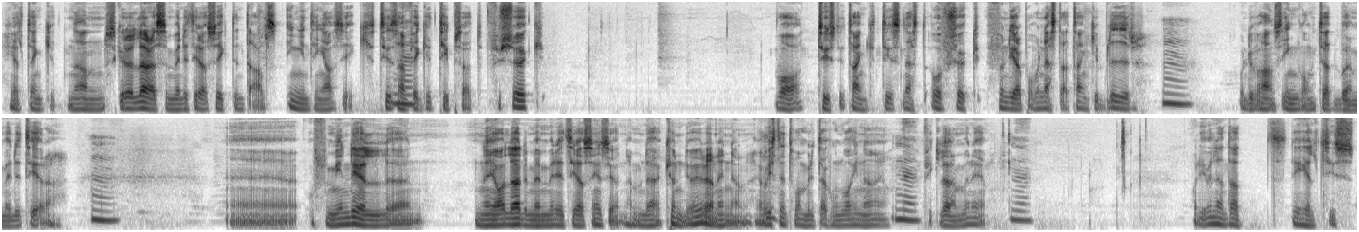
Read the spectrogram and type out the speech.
Helt enkelt när han skulle lära sig meditera så gick det inte alls, ingenting alls gick. Tills Nej. han fick ett tips att försök vara tyst i tanken tills nästa, och försök fundera på vad nästa tanke blir. Mm. Och det var hans ingång till att börja meditera. Mm. Eh, och för min del, eh, när jag lärde mig meditera så insåg jag att det här kunde jag ju redan innan. Jag visste inte vad meditation var innan jag Nej. fick lära mig det. Nej. Och det är väl ändå att det är helt tyst.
